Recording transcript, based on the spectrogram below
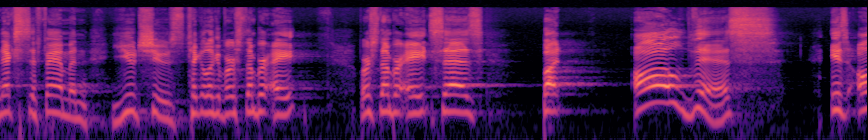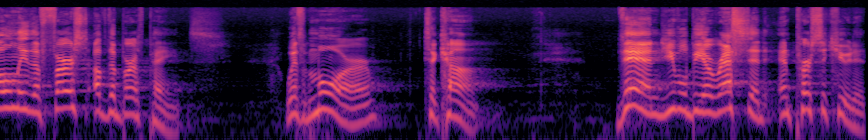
next to famine you choose? Take a look at verse number eight. Verse number eight says, But all this is only the first of the birth pains, with more to come. Then you will be arrested and persecuted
